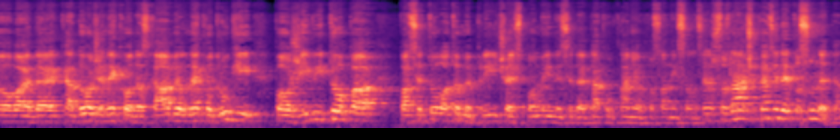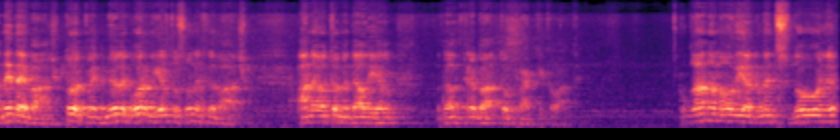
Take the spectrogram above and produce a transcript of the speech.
ovaj, da je kad dođe neko od ashabi ili neko drugi pa oživi to pa, pa se to o tome priča i spomine se da je tako uklanjao poslanik sallam. Što znači, kad da je to sunet, a ne da je vađu. To je pojedno. Mi ovdje govorimo je li to sunet ili vađu. A ne o tome da li, jel, da li treba to praktikovati. Uglavnom, ovi argumenti su dovoljni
